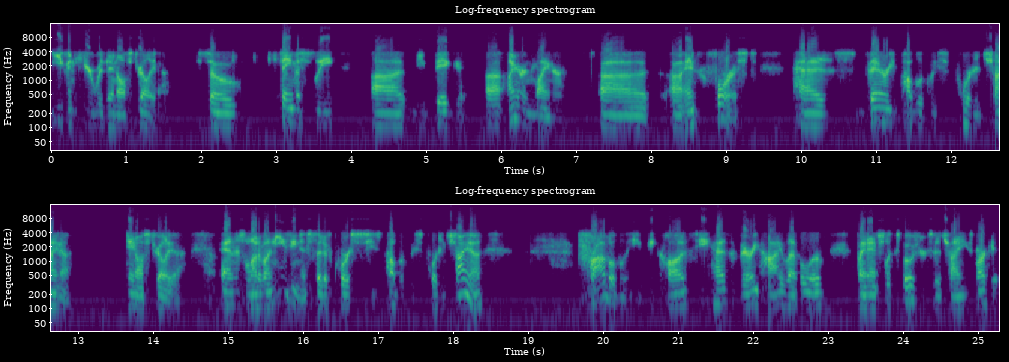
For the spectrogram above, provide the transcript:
even here within Australia. So, famously, uh, the big uh, iron miner, uh, uh, Andrew Forrest, has very publicly supported China in Australia. And there's a lot of uneasiness that, of course, he's publicly supporting China, probably because he has a very high level of financial exposure to the Chinese market.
